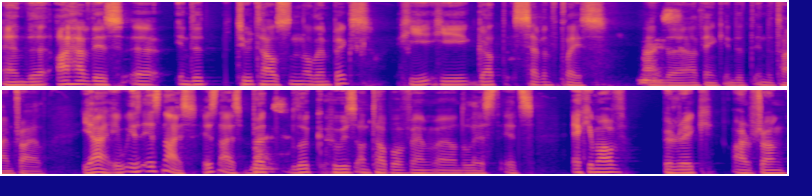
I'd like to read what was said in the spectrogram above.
and uh, I have this uh, in the 2000 Olympics. He he got seventh place, Nice. and uh, I think in the in the time trial. Yeah, it, it's- it's nice. It's nice. But Nice. look who is on top of him uh, on the list. It's Ekimov, Ullrich, Armstrong,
